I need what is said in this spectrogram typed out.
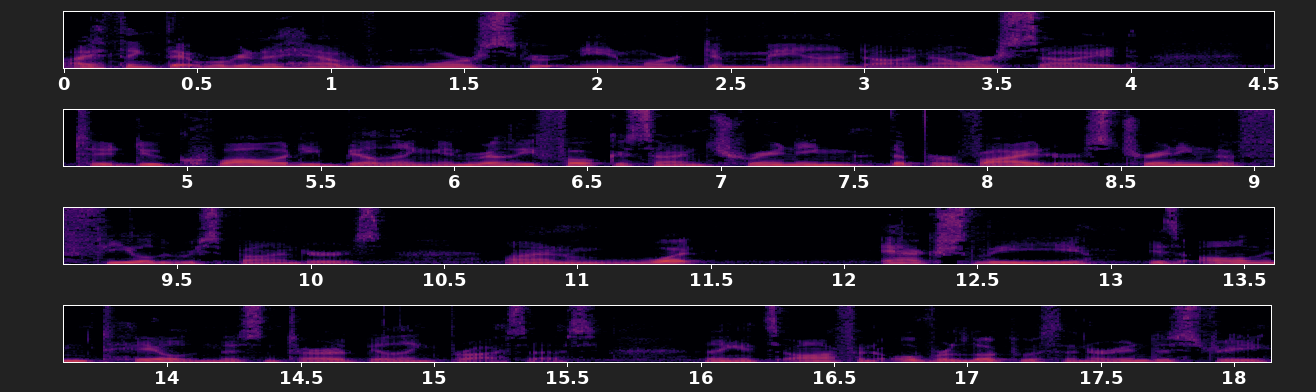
I think that we're going to have more scrutiny and more demand on our side to do quality billing and really focus on training the providers, training the field responders on what actually is all entailed in this entire billing process. I think it's often overlooked within our industry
